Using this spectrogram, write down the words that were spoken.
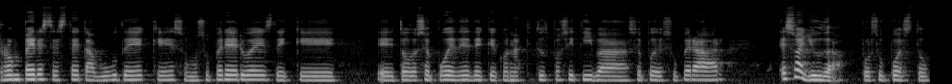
romper es este tabú de que somos superhéroes, de que todo se puede, de que con actitud positiva se puede superar. Eso ayuda, por supuesto,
